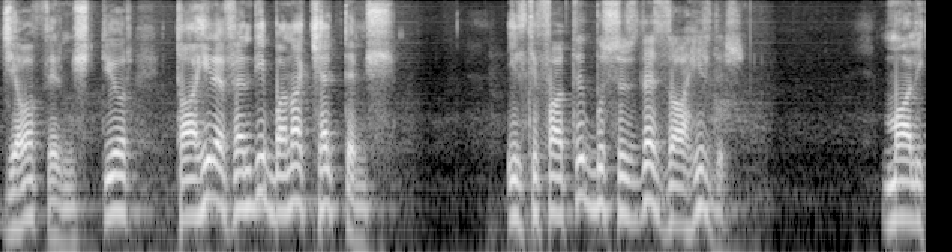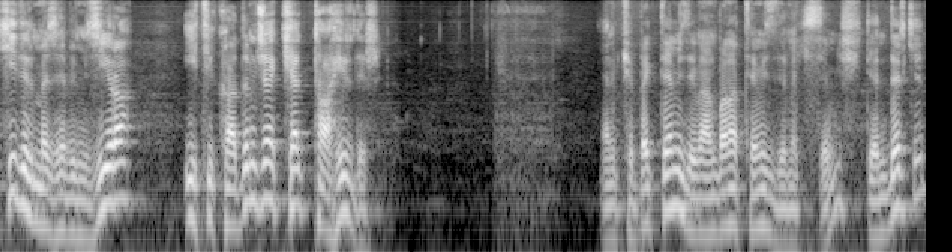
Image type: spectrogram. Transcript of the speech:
cevap vermiş. Diyor Tahir Efendi bana kelp demiş. İltifatı bu sözde zahirdir. Malikidir mezhebim zira itikadımca kelp tahirdir. Yani köpek temizdir. Yani bana temiz demek istemiş. Yani derken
